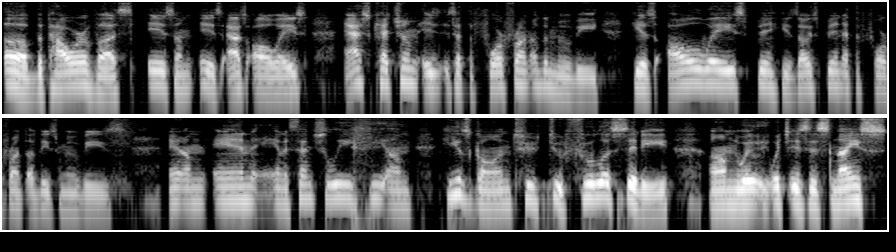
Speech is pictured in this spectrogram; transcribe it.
of the Power of Us is um is as always. Ash Ketchum is, is at the forefront of the movie. He has always been he's always been at the forefront of these movies. And um and and essentially he um he has gone to to Fula City, um which is this nice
